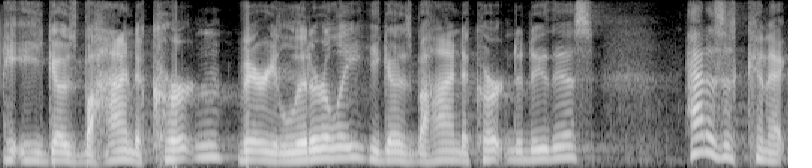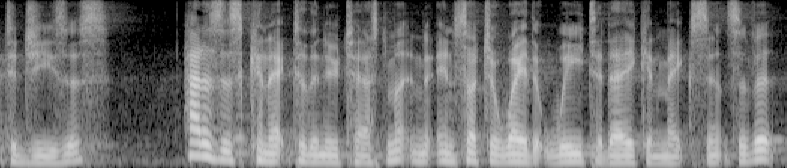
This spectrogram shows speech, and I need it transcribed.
he, goes behind a curtain, very literally. He goes behind a curtain to do this. How does this connect to Jesus? How does this connect to the New Testament in, in such a way that we today can make sense of it?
